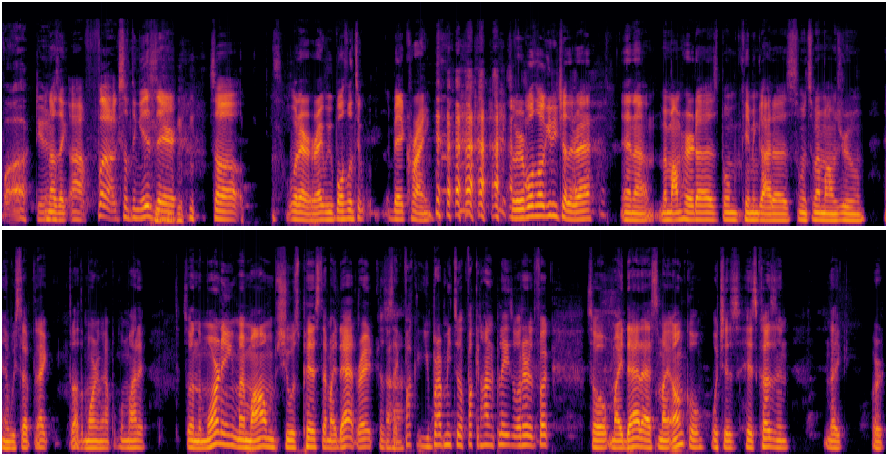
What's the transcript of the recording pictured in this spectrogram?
Fuck, dude. And I was like, oh, fuck, something is there. so, whatever, right? We both went to bed crying. so we were both hugging each other, right? And um, my mom heard us, boom, came and got us, went to my mom's room, and we slept like throughout the morning. So in the morning, my mom, she was pissed at my dad, right? Because it's Uh-huh. like, fuck, you brought me to a fucking haunted place, whatever the fuck. So my dad asked my uncle, which is his cousin, like, or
